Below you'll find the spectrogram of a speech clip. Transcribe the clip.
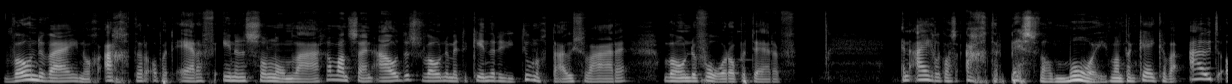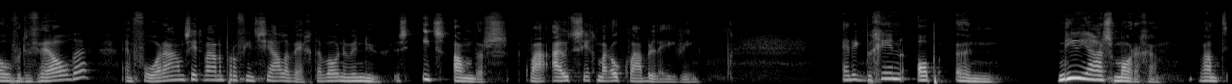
woonden wij nog achter op het erf in een salonwagen. Want zijn ouders woonden met de kinderen die toen nog thuis waren, woonden voor op het erf. En eigenlijk was achter best wel mooi, want dan keken we uit over de velden. En vooraan zitten we aan een provinciale weg, daar wonen we nu. Dus iets anders qua uitzicht, maar ook qua beleving. En ik begin op een nieuwjaarsmorgen. Want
